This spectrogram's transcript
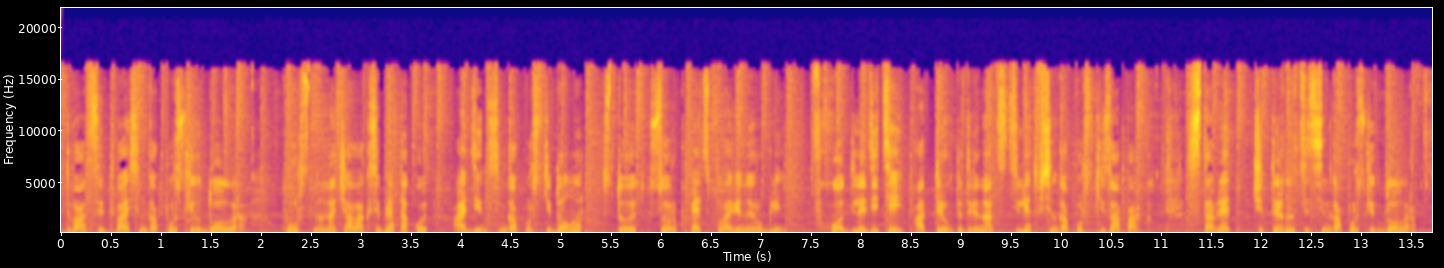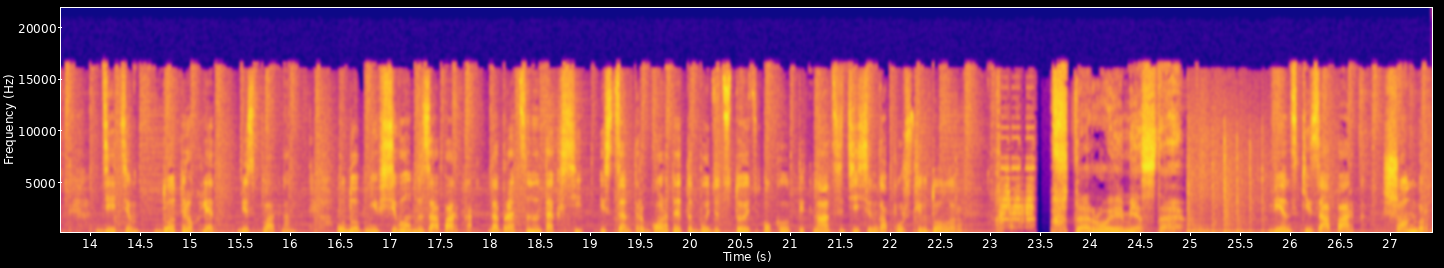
22 сингапурских доллара. Курс на начало октября такой – 1 сингапурский доллар стоит 45,5 рублей. Вход для детей от 3 до 12 лет в сингапурский зоопарк составляет 14 сингапурских долларов. Детям до 3 лет бесплатно. Удобнее всего до зоопарка добраться на такси. Из центра города это будет стоить около 15 сингапурских долларов. Второе место. Венский зоопарк Шонбурн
